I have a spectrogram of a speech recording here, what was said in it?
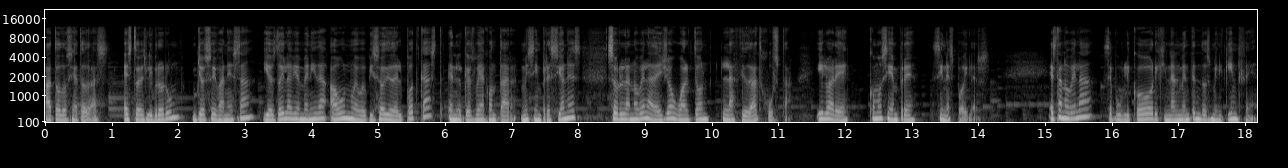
a todos y a todas. Esto es Librorum, yo soy Vanessa y os doy la bienvenida a un nuevo episodio del podcast en el que os voy a contar mis impresiones sobre la novela de Joe Walton, La ciudad justa. Y lo haré, como siempre, sin spoilers. Esta novela se publicó originalmente en 2015,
